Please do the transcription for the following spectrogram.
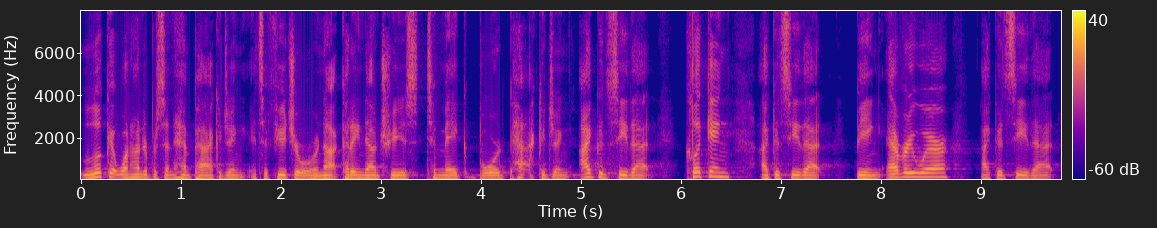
look at 100% hemp packaging. It's a future where we're not cutting down trees to make board packaging. I could see that clicking. I could see that being everywhere. I could see that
